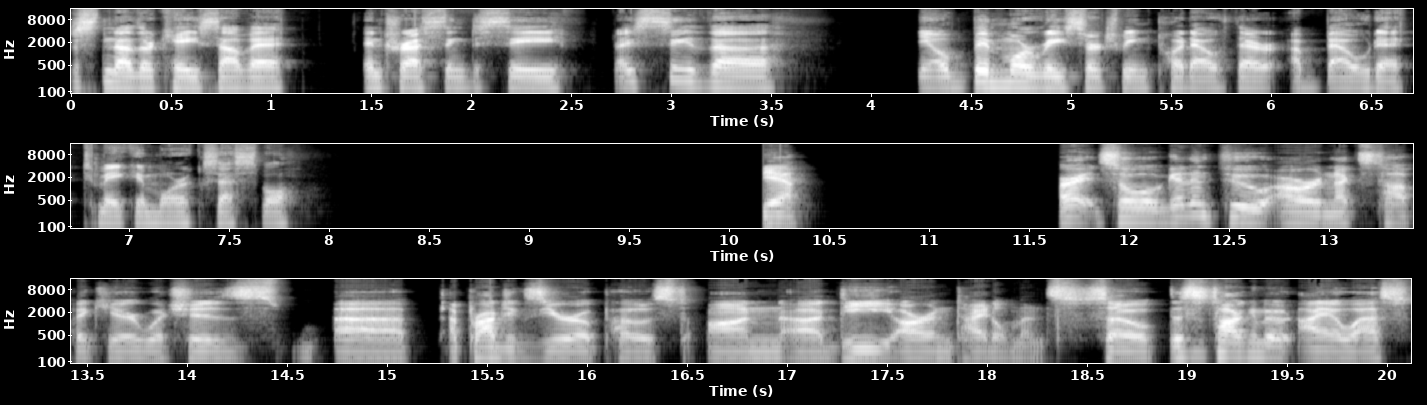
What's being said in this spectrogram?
just another case of it. Interesting to see. I see the you know, a bit more research being put out there about it to make it more accessible. Yeah, all right, so we'll get into our next topic here, which is uh, a Project Zero post on uh, DER entitlements. So this is talking about iOS,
